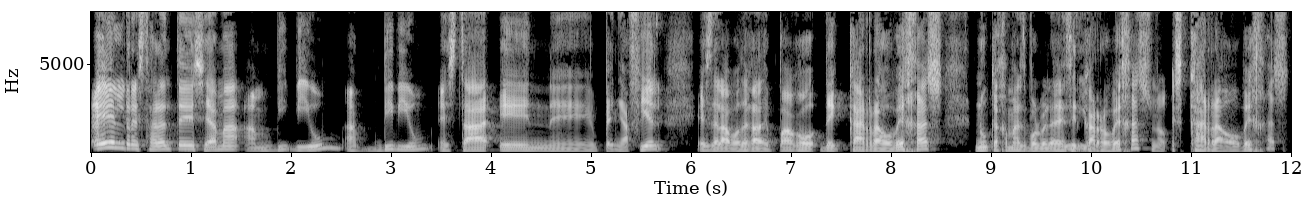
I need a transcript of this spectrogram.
El restaurante se llama Ambibium, Ambibium está en eh, Peñafiel, es de la bodega de pago de Carra Ovejas. Nunca jamás volveré a decir Carra Ovejas, no, es Carra Ovejas.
